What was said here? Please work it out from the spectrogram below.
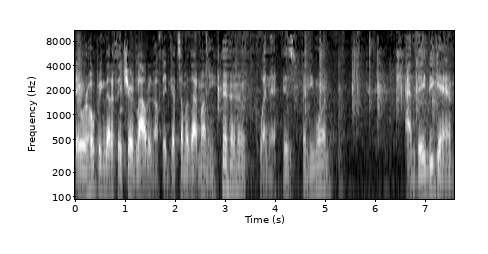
They were hoping that if they cheered loud enough, they'd get some of that money when his when he won. And they began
